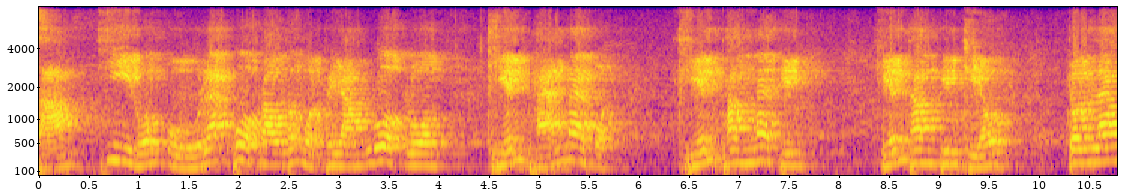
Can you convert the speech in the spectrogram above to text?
สาม ที่หลวงปู่และพวกเราทั้งหมดพยายามรวบรวม เขียนแผนแม่บท เขียนทำแม่พิมพ์ เขียนทำพิมพ์เขียว จนแล้ว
